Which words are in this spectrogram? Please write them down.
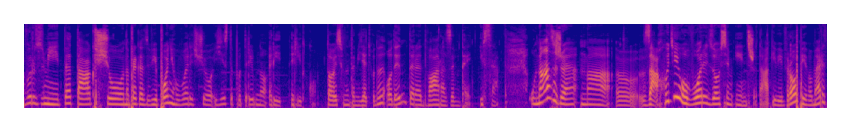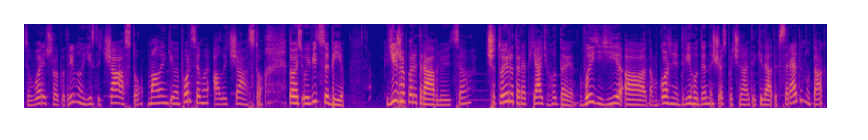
ви розумієте так, що, наприклад, в Японії говорять, що їсти потрібно рід, рідко. Тобто вони там їдять один, один-два рази в день і все. У нас же на е, заході говорять зовсім інше. Так, і в Європі, і в Америці говорять, що потрібно їсти часто, маленькими порціями, але часто. Тобто, уявіть собі, їжа перетравлюється 4-5 годин. Ви її а, там кожні 2 години щось починаєте кидати всередину, так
